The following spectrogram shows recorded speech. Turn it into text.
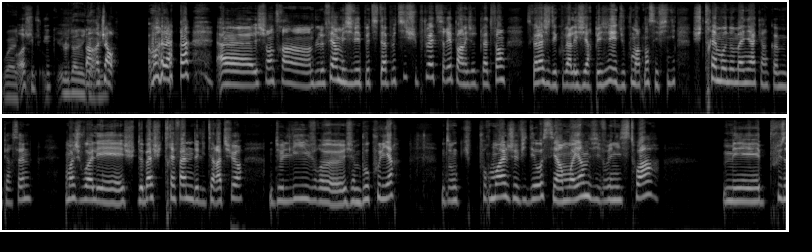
Ouais, Oh, je sais plus. le dernier Enfin, voilà, Euh, je suis en train de le faire, mais j'y vais petit à petit. Je suis plus attirée par les jeux de plateforme parce que là, j'ai découvert les JRPG et du coup, maintenant, c'est fini. Je suis très monomaniaque hein, comme personne. Moi, je vois les. Je suis, de base, je suis très fan de littérature, de livres. J'aime beaucoup lire. Donc, pour moi, le jeu vidéo, c'est un moyen de vivre une histoire, mais plus,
